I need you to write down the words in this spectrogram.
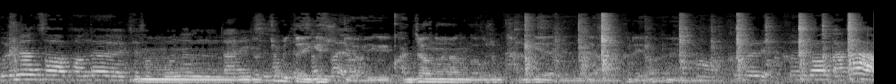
울면서 변을 계속 음, 보는 날이 이거 좀 이따 얘기해 줄게요. 이게 관장하는 거하고 좀 다르게 해야 되는데 아 그래요? 예. 어, 그걸, 그러다가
